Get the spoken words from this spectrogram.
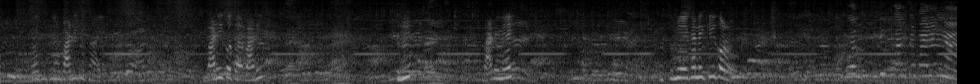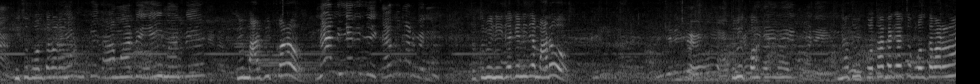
তোমার বাড়ি কোথায়? বাড়ি কোথায় বাড়ি? হুম? বাড়ি নেই? তুমি এখানে কি করো? কিছু বলতে পারে না? কিছু বলতে পারো না ঘা মারবে এই মারবে তুমি মারপিট করো? না নিজে নিজে কাউকে মারবে না তো তুমি নিজেকে নিজে মারো? তুমি না তুমি কোথা থেকে এসছো বলতে পারো না?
